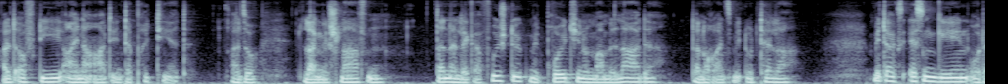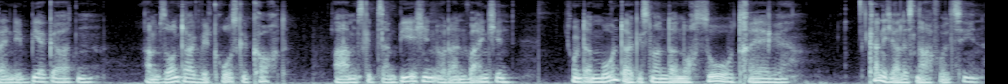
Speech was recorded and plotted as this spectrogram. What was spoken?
halt auf die eine Art interpretiert. Also lange schlafen, dann ein lecker Frühstück mit Brötchen und Marmelade, dann noch eins mit Nutella, mittags essen gehen oder in den Biergarten, am Sonntag wird groß gekocht, abends gibt's ein Bierchen oder ein Weinchen und am Montag ist man dann noch so träge. Kann ich alles nachvollziehen.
